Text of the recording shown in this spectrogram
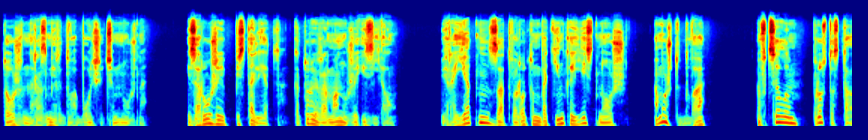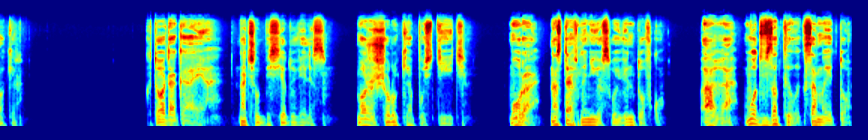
тоже на размер два больше, чем нужно. Из оружия — пистолет, который Роман уже изъял. Вероятно, за отворотом ботинка есть нож, а может и два. Но в целом просто сталкер. «Кто такая?» — начал беседу Велес. Можешь руки опустить. Мура, наставь на нее свою винтовку. Ага, вот в затылок, самое то.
